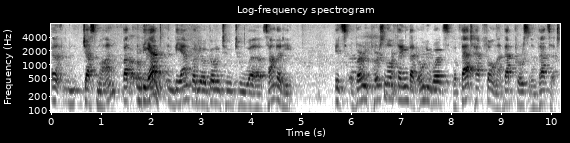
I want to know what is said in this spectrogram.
uh, just mine. But in the end, in the end, when you're going to to uh, Sound ID, it's a very personal thing that only works with that headphone and that person, and that's it.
